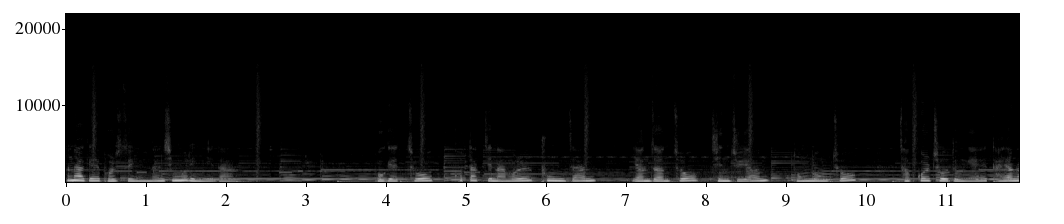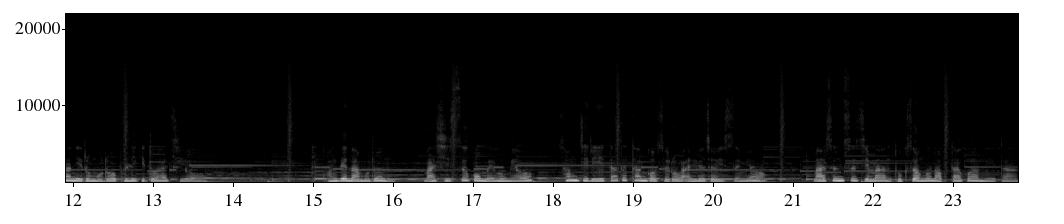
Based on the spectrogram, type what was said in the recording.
흔하게 볼 수 있는 식물입니다. 보게초, 코딱지나물, 풍잔, 연전초, 진주연, 동농초, 적골초 등의 다양한 이름으로 불리기도 하지요. 광대나물은 맛이 쓰고 매우며 성질이 따뜻한 것으로 알려져 있으며 맛은 쓰지만 독성은 없다고 합니다.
